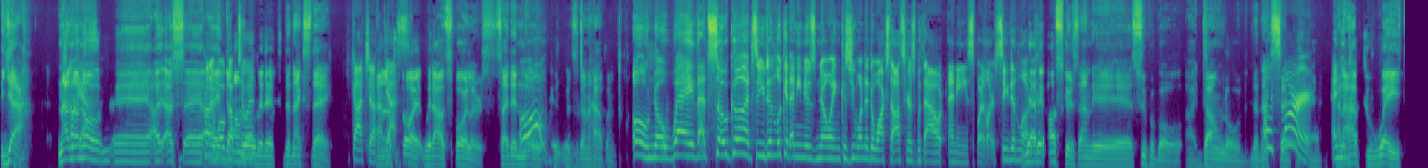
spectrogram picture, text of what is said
Yeah. No, Oh, no, yeah. no. Uh, I I, uh, Probably I woke up to it. downloaded it. the next day, Gotcha. and I yes. saw it without spoilers, so I didn't Oh. know it was gonna happen. Oh no way! That's so good. So you didn't look at any news knowing because you wanted to watch the Oscars without any spoilers. So you didn't look. Yeah, the Oscars and the Super Bowl, I download the next day, Oh, smart. uh, And and, you- I have to wait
